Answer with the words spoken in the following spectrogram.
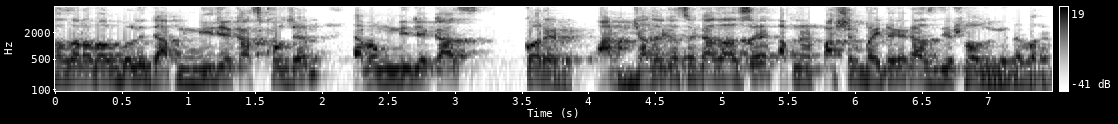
হাজার অভাব বলি যে আপনি নিজে কাজ খোঁজেন এবং নিজে কাজ করেন। আর যাদের কাছে কাজ আছে, আপনার পাশের ভাইটাকে কাজ দিয়ে সহযোগিতা করেন।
